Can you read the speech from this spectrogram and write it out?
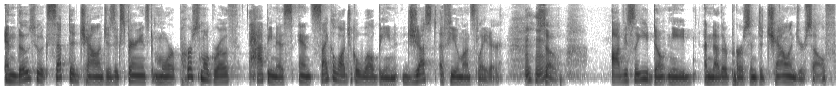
And those who accepted challenges experienced more personal growth, happiness, and psychological well being just a few months later. Mm-hmm. So, Obviously, you don't need another person to challenge yourself,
